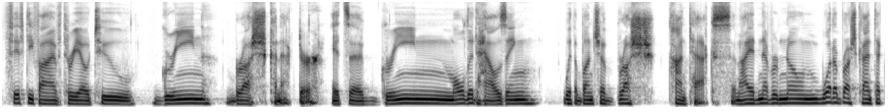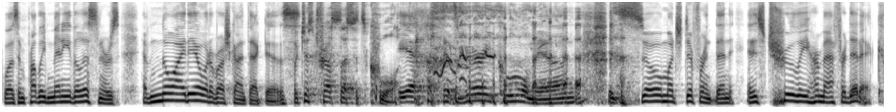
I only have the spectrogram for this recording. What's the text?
55302 green brush connector. It's a green molded housing with a bunch of brush contacts. And I had never known what a brush contact was. And probably many of the listeners have no idea what a brush contact is. But just trust us, it's cool. Yeah, it's very cool, man. It's so much different than, and it's truly hermaphroditic.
